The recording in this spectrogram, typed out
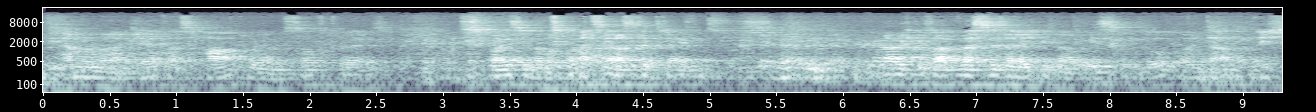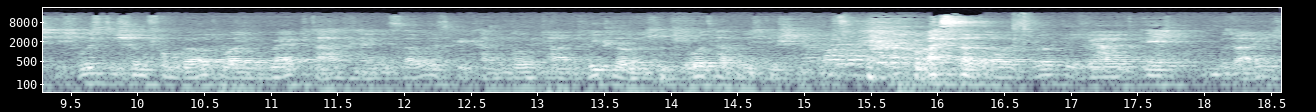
Die haben mir mal erklärt, was Hardware und Software ist. Das weiß ich noch, das war das erste Treffen. Da habe ich gefragt, was das eigentlich genau ist und so. Und da, ich, ich wusste schon vom World Wide Web, da hat keine Sau das gekannt, nur ein paar Entwickler und ich Idiot habe nicht geschnappt, was da draus wird. Ich wäre halt echt reich.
